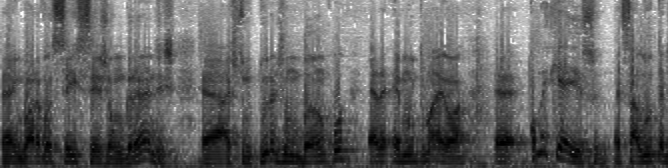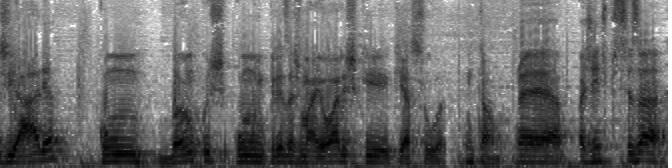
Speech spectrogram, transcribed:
É, embora vocês sejam grandes, é, a estrutura de um banco é muito maior. É, como é que é isso? Essa luta diária com bancos, com empresas maiores que, que a sua? Então, é, a gente precisa.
